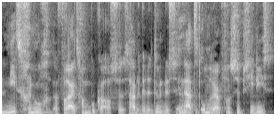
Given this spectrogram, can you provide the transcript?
niet genoeg vooruit gaan boeken als we zouden willen doen. Dus inderdaad het onderwerp van subsidies.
